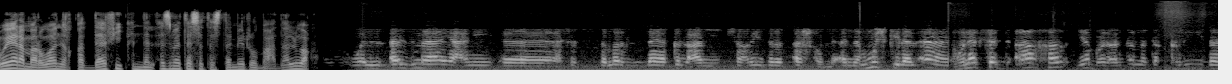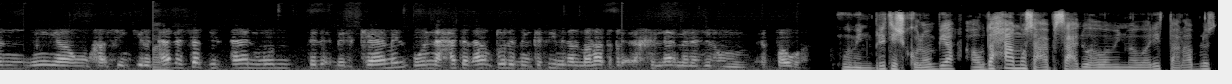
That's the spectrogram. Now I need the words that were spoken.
ويرى مروان القذافي أن الأزمة ستستمر بعد الوقت. والأزمة يعني آه، ستستمر لا يقل عن شهرين ثلاث أشهر. لأن المشكلة الآن هناك سد آخر يبعد عن درنا تقريبا 150 كيلو. آه. هذا السد الآن ممتلئ بالكامل وإن حتى الآن طلب من كثير من المناطق اخلاء منازلهم فورا ومن بريتش كولومبيا أوضح مصعب سعد وهو من مواليد طرابلس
